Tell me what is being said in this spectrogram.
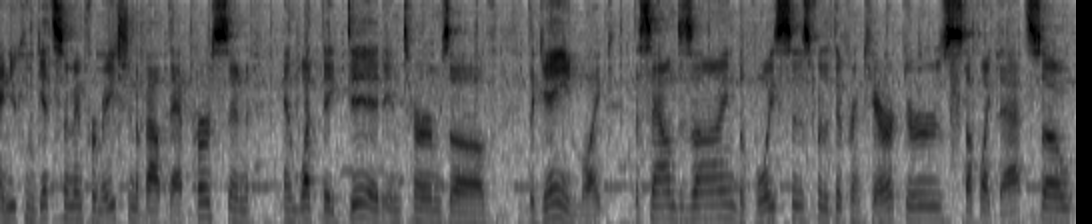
and you can get some information about that person and what they did in terms of the game, like the sound design, the voices for the different characters, stuff like that. So,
